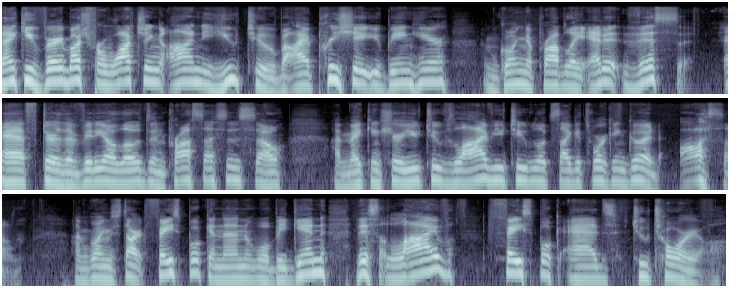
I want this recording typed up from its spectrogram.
Thank you very much for watching on YouTube. I appreciate you being here. I'm going to probably edit this after the video loads and processes, so I'm making sure YouTube's live. YouTube looks like it's working good. Awesome. I'm going to start Facebook and then we'll begin this live Facebook ads tutorial.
